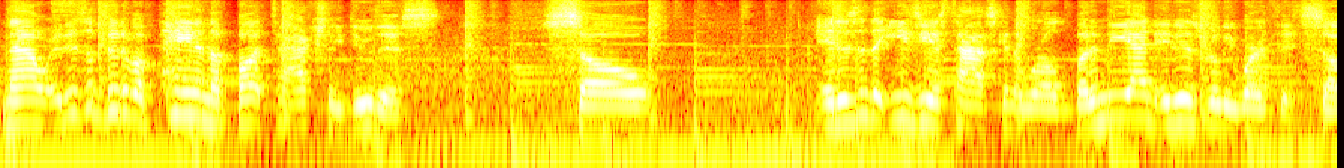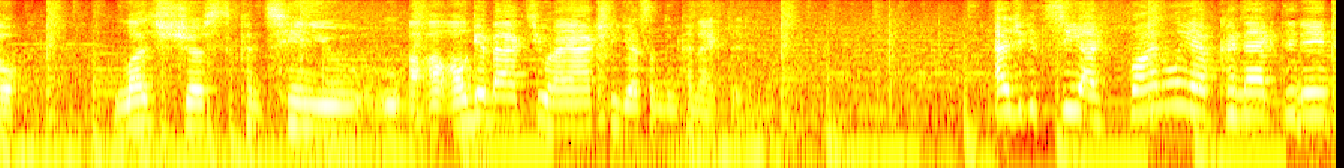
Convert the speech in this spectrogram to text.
Now, it is a bit of a pain in the butt to actually do this. So, it isn't the easiest task in the world, but in the end, it is really worth it. So, let's just continue. I'll get back to you when I actually get something connected. As you can see, I finally have connected it.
